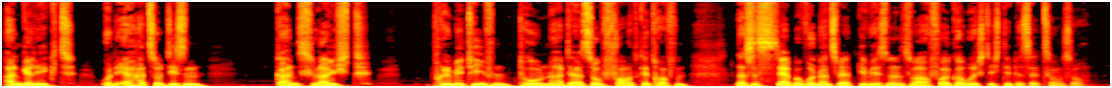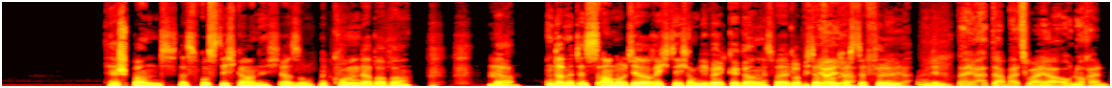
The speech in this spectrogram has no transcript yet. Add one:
angelegt und er hat so diesen ganz leicht primitiven Ton hat er sofort getroffen. Das ist sehr bewundernswert gewesen und es war auch vollkommen richtig, die Besetzung so. Sehr spannend, das wusste ich gar nicht, also mit Conan der Barbar. Hm. Ja. Und damit ist Arnold ja richtig um die Welt gegangen. Das war ja, glaube ich, der ja, erfolgreichste ja, Film. Ja, ja. naja, damals war er auch noch ein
